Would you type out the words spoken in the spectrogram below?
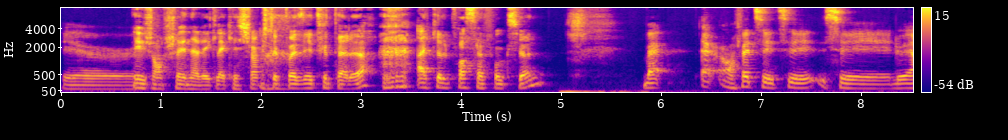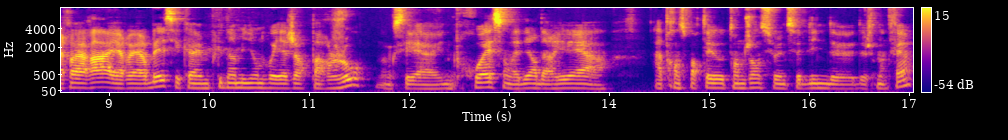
Et, euh... et j'enchaîne avec la question que je t'ai posée tout à l'heure. À quel point ça fonctionne? Bah, en fait, c'est c'est le RERA et RERB, c'est quand même plus d'un million de voyageurs par jour, donc c'est euh, une prouesse, on va dire, d'arriver à, à transporter autant de gens sur une seule ligne de, de chemin de fer.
